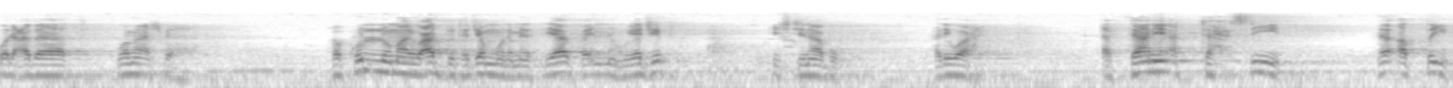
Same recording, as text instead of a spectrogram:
والعبات وما أشبهها فكل ما يعد تجملا من الثياب فإنه يجب اجتنابه. هذه واحد. الثاني التحسين لا الطيب.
